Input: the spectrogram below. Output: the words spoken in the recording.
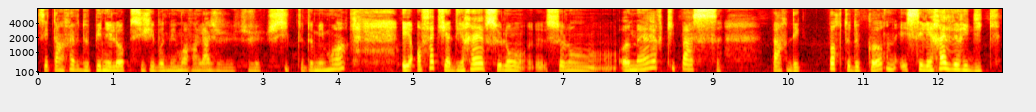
c'est un rêve de Pénélope, si j'ai bonne mémoire, hein, là je, cite de mémoire. Et en fait, il y a des rêves selon, Homère qui passent par des portes de corne, et c'est les rêves véridiques.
